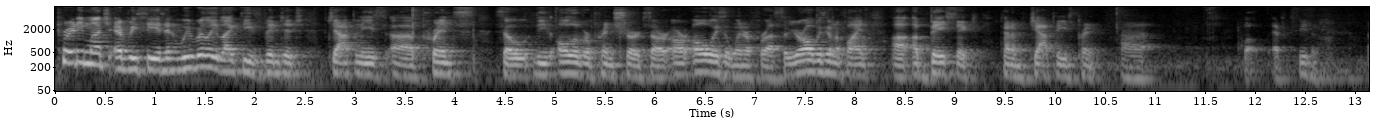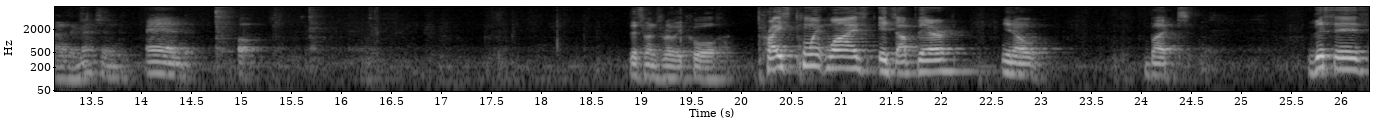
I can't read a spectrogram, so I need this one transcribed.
pretty much every season. We really like these vintage Japanese uh, prints. So these all over print shirts are, are always a winner for us. So you're always gonna find uh, a basic kind of Japanese print uh, well, every season, as I mentioned. And oh, this one's really cool. Price point wise, it's up there, you know, but this is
